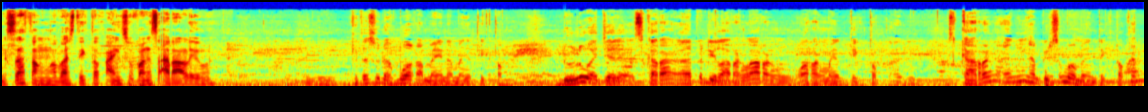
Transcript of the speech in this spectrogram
ngesah tong ngebahas TikTok aing sumpah geus aral ieu mah. Anjing, kita sudah muak sama yang namanya TikTok. Dulu aja sekarang apa dilarang-larang orang main TikTok aja. Sekarang anjing hampir semua main TikTok kan.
